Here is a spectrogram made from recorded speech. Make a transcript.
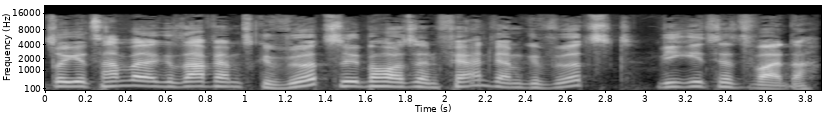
So, jetzt haben wir ja gesagt, wir haben es gewürzt, Silberhaus entfernt, wir haben gewürzt. Wie geht's jetzt weiter?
